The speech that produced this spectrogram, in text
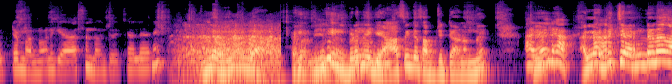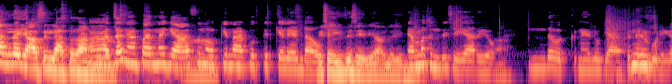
കുറ്റം പറഞ്ഞു. ഗ്യാസ് ഉണ്ടോന്ന് ചോദിച്ചാലേ ഇല്ല ഓനില്ല. ഇവിടെ ഗ്യാസിന്റെ സബ്ജക്റ്റ് ആണെന്ന്. അല്ല. അല്ല അത് ചെരണ്ടണ നല്ല ഗ്യാസ് ഇല്ലാത്തതാണ്. അതാ ഞാൻ പറഞ്ഞ ഗ്യാസ് നോക്കി നാട് കുത്തിരിക്കലേ ഉണ്ടാവും. പക്ഷെ ഇത് ശരിയാവില്ല. നമ്മക്ക് എന്ത് ചെയ്യാ അറിയോ എന്ത് വെക്കണേലും ഗ്യാസിന്റെ ഒരു ഗുളിക.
